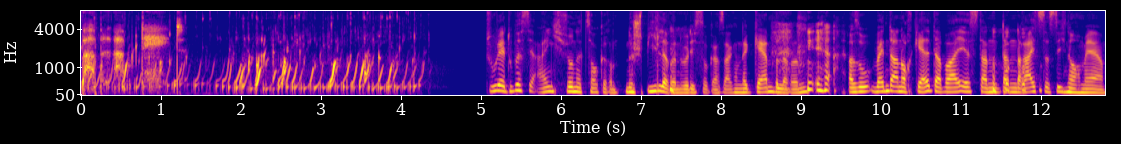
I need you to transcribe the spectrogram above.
Bubble Update. Julia, du bist ja eigentlich schon eine Zockerin, eine Spielerin, würde ich sogar sagen, eine Gamblerin. Ja. Also, wenn da noch Geld dabei ist, dann, dann reizt es dich noch mehr.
